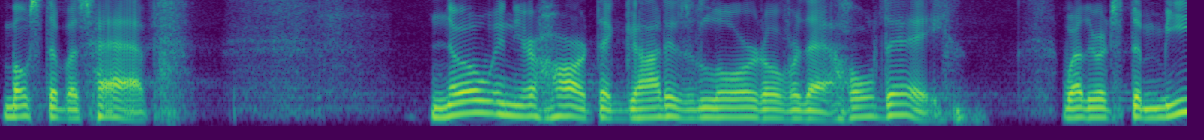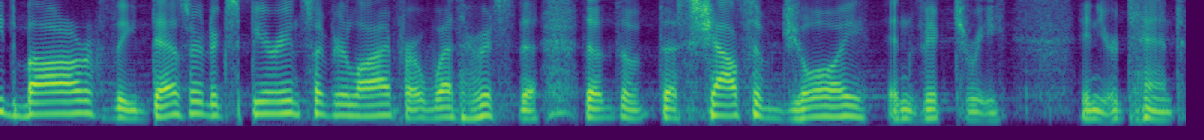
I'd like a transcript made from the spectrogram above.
Most of us have. Know in your heart that God is Lord over that whole day. Whether it's the midbar, the desert experience of your life, or whether it's the, the, the, the shouts of joy and victory in your tent.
